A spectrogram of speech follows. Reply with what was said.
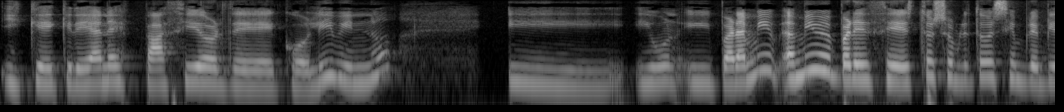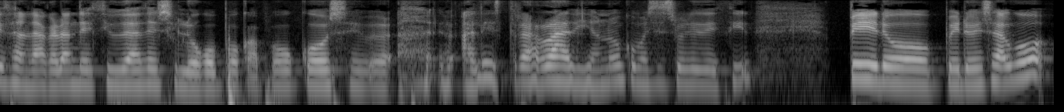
y que crean espacios de co-living, ¿no? Y, y, y, para mí, a mí me parece, esto sobre todo siempre empieza en las grandes ciudades y luego poco a poco se al extrarradio, ¿no? Como se suele decir, pero, pero es algo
